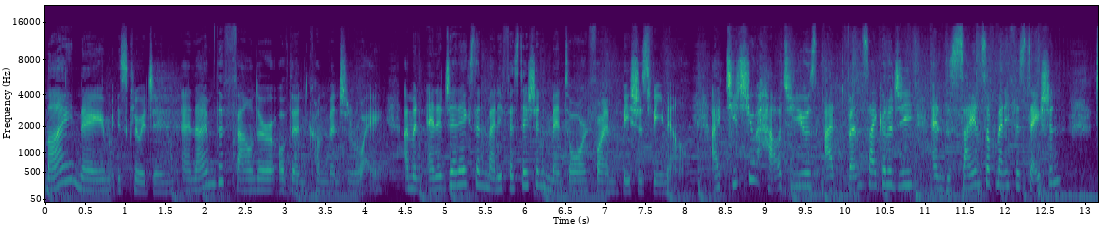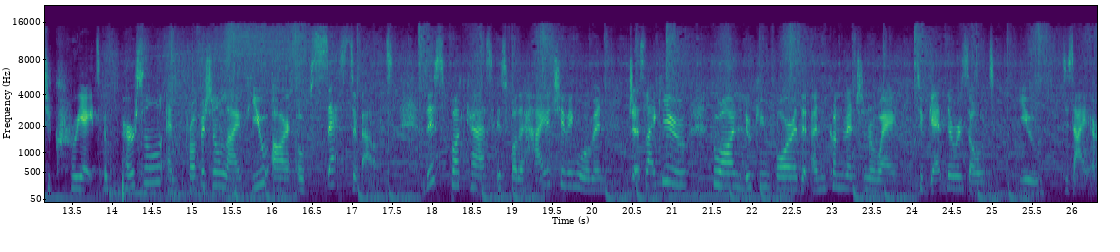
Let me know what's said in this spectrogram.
My name is Chloe Jin, and I'm the founder of The Unconventional Way. I'm an energetics and manifestation mentor for ambitious female. I teach you how to use advanced psychology and the science of manifestation to create a personal and professional life you are obsessed about. This podcast is for the high achieving women just like you who are looking for the unconventional way to get the result you desire.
